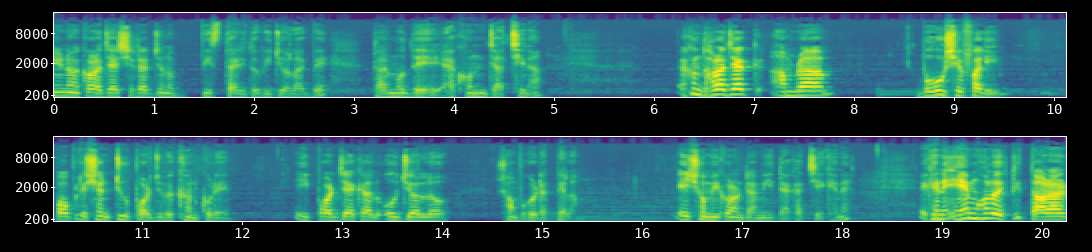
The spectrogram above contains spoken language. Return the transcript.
নির্ণয় করা যায় সেটার জন্য বিস্তারিত ভিডিও লাগবে, তার মধ্যে এখন যাচ্ছি না। এখন ধরা যাক আমরা বহু শেফালি পপুলেশন টু পর্যবেক্ষণ করে এই পর্যায়কাল ঔজ্জ্বল্য সম্পর্কটা পেলাম। এই সমীকরণটা আমি দেখাচ্ছি এখানে। এখানে এম হলো একটি তারার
